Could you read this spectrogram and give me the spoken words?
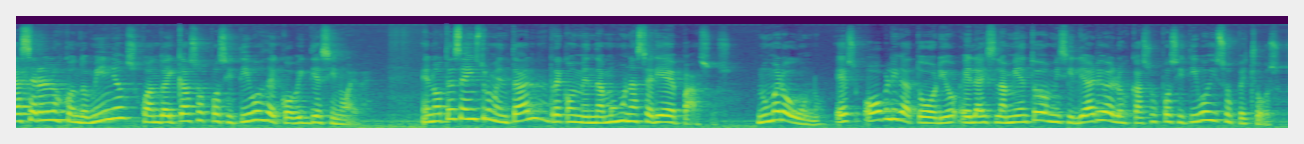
¿Qué hacer en los condominios cuando hay casos positivos de COVID-19? En OTC Instrumental recomendamos una serie de pasos. Número 1. Es obligatorio el aislamiento domiciliario de los casos positivos y sospechosos.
